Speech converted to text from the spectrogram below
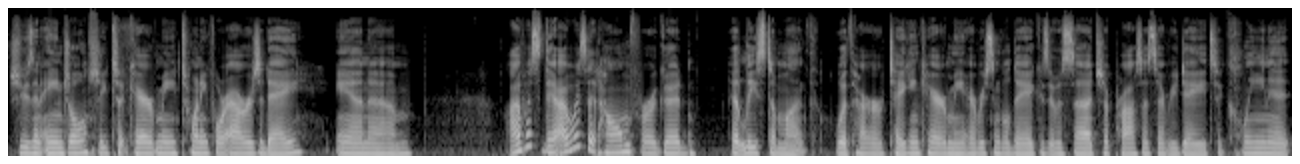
She was an angel. She took care of me 24 hours a day. And um, I was there. I was at home for a good, at least a month with her, taking care of me every single day because it was such a process every day to clean it.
